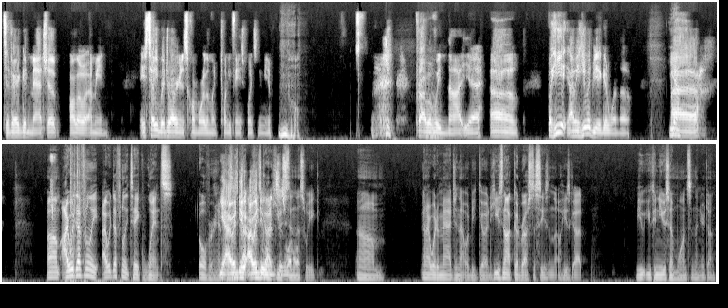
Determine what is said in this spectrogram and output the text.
it's a very good matchup. Although, I mean, is Teddy Bridgewater going to score more than like 20 fantasy points in a game? No. Probably not. Yeah. Um, but he, I mean, he would be a good one though. Yeah. Uh, Um, I would definitely, I would definitely take Wentz over him. Yeah, I would do- got- I would do got Wentz as Houston well. this week. Um, and I would imagine that would be good. He's not good rest of the season though. He's got you. You can use him once and then you're done.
